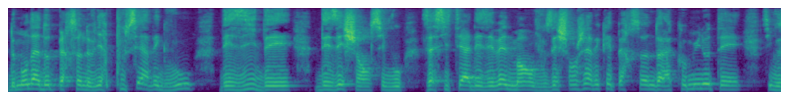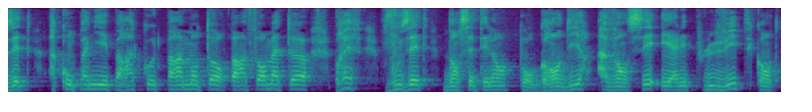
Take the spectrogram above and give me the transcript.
demandez à d'autres personnes de venir pousser avec vous des idées, des échanges. Si vous assistez à des événements, vous échangez avec les personnes de la communauté, si vous êtes accompagné par un coach, par un mentor, par un formateur, bref, vous êtes dans cet élan pour grandir, avancer et aller plus vite quand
